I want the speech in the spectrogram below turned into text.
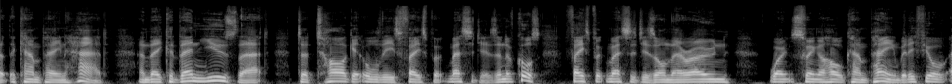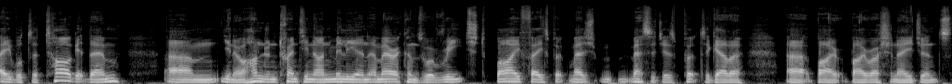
that the campaign had. And they could then use that to target all these Facebook messages. And of course, Facebook messages on their own won't swing a whole campaign, but if you're able to target them, um, you know, 129 million Americans were reached by Facebook mes- messages put together uh, by by Russian agents.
